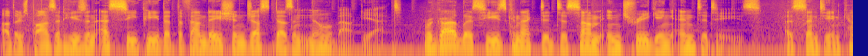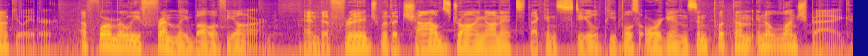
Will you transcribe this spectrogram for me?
Others posit he's an SCP that the Foundation just doesn't know about yet. Regardless, he's connected to some intriguing entities. A sentient calculator, a formerly friendly ball of yarn, and a fridge with a child's drawing on it that can steal people's organs and put them in a lunch bag,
